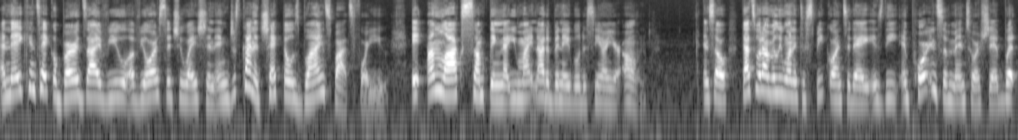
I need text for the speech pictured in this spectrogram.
and they can take a bird's eye view of your situation and just kind of check those blind spots for you. It unlocks something that you might not have been able to see on your own. And so that's what I really wanted to speak on today is the importance of mentorship, but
